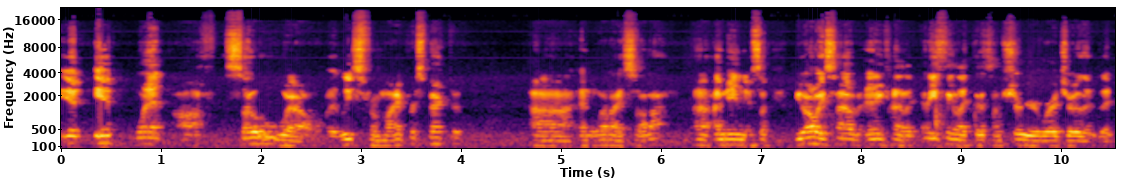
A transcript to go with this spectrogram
it it went off so well, at least from my perspective, uh, and what I saw. Uh, I mean, you always have any kind of anything like this. I'm sure you're aware, Joe, that, that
